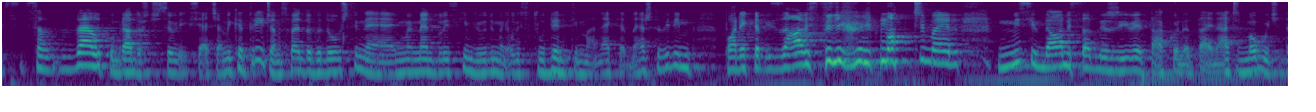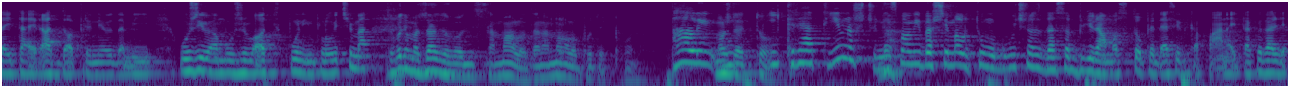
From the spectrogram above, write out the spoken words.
sa velikom radošću se uvijek sjećam. I kad pričam svoje dogodovštine men bliskim ljudima ili studentima nekad nešto, vidim ponekad i zavist u njihovim očima, jer mislim da oni sad ne žive tako na taj način. Moguće da i taj rad doprinio da mi uživamo u životu punim plućima. Da budemo zadovoljni sa malo, da nam malo bude puno. Pa ali Možda je to. i kreativnošću. Da. Nismo mi baš imali tu mogućnost da sad biramo 150 kafana i tako dalje.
